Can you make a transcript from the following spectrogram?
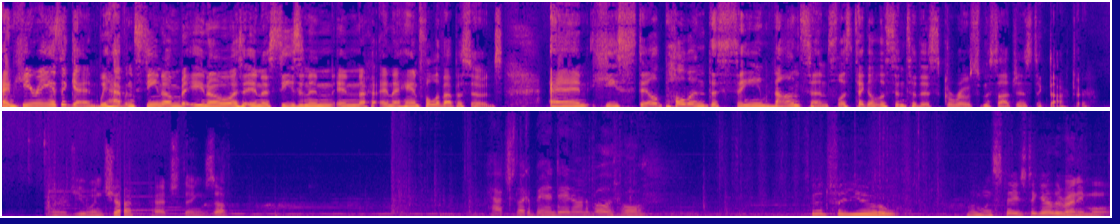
and here he is again. We haven't seen him, you know, in a season in in in a handful of episodes, and he's still pulling the same nonsense. Let's take a listen to this gross misogynistic doctor. Heard you and Chuck patch things up. Patched like a band-aid on a bullet hole. Good for you. No one stays together anymore.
